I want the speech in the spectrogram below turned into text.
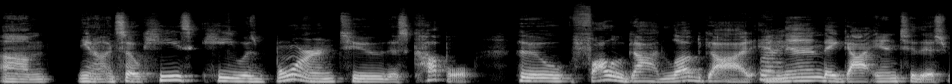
Um, you know, and so he's he was born to this couple who followed God, loved God, Right. and then they got into this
